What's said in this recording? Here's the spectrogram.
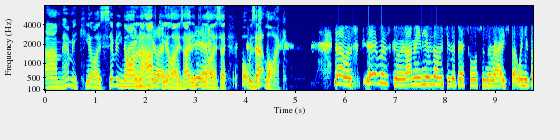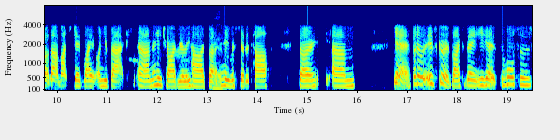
um, how many kilos? 79 and a half kilos, kilos 80 yeah. kilos. So, what was that like? That was it was good. I mean, he was obviously the best horse in the race, but when you've got that much dead weight on your back, um, he tried really hard, but yeah. he was set a task. So um, yeah, but it, it's good. Like they, you get horses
